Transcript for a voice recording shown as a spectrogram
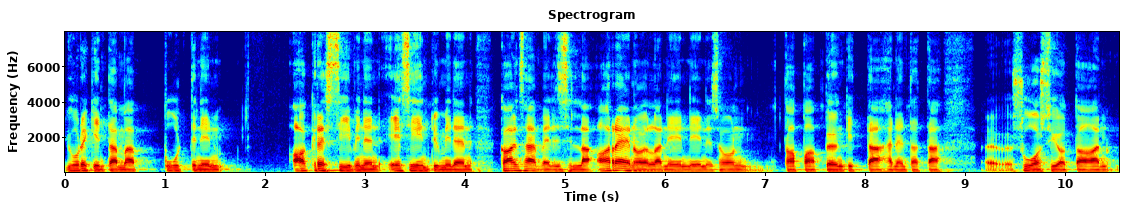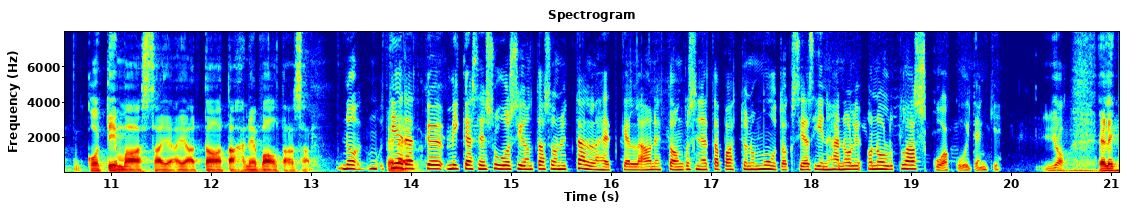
juurikin tämä Putinin aggressiivinen esiintyminen kansainvälisillä areenoilla, niin, niin se on tapa pönkittää hänen tätä suosiotaan kotimaassa ja, ja taata hänen valtansa. No tiedätkö, mikä se suosion taso nyt tällä hetkellä on, että onko siinä tapahtunut muutoksia? Siinähän oli, on ollut laskua kuitenkin. Joo, eli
